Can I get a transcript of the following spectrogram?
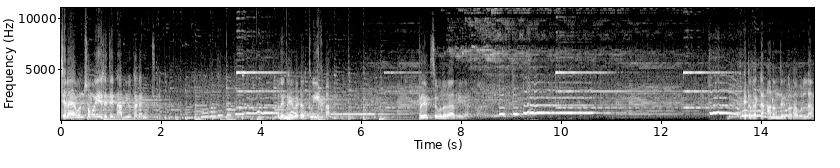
চেলা এমন সময় এসেছে, না দিয়েও থাকা যাচ্ছে না। বলে, নে বেটা, তুই খা। প্রেম সে বলো, রাধে রাধে। এটা তো একটা আনন্দের কথা বললাম।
